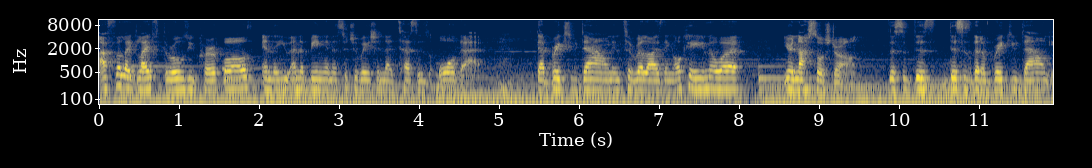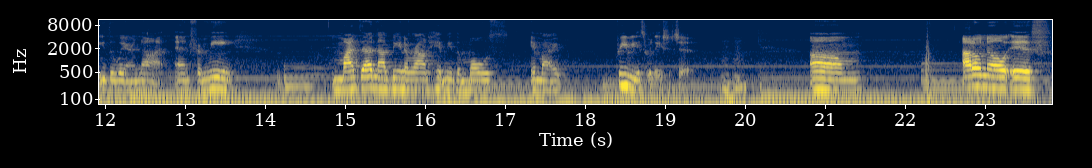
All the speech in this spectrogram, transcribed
I feel like life throws you curveballs, and then you end up being in a situation that tests all that, that breaks you down into realizing, okay, you know what, you're not so strong. This is this this is gonna break you down either way or not. And for me, my dad not being around hit me the most in my previous relationship. Mm-hmm. Um, I don't know if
